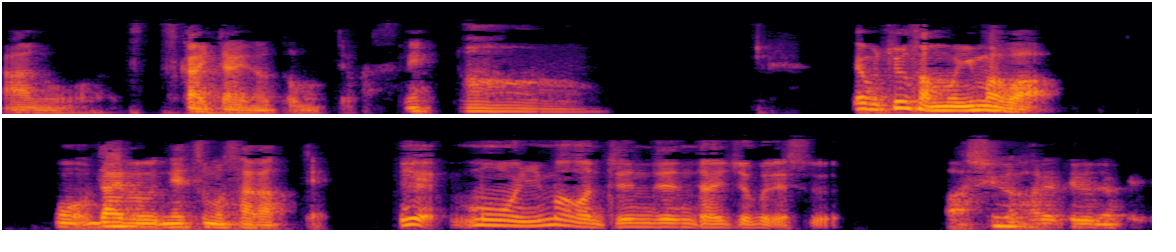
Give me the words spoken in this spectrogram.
あの、使いたいなと思ってますね。あでも、チュンさんも今は、もうだいぶ熱も下がって。え、もう今は全然大丈夫です。足が腫れてるだけ。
